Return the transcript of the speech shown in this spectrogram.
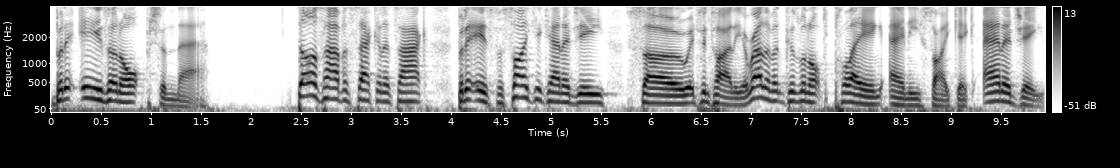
but it is an option there does have a second attack, but it is for psychic energy, so it's entirely irrelevant because we're not playing any psychic energy.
